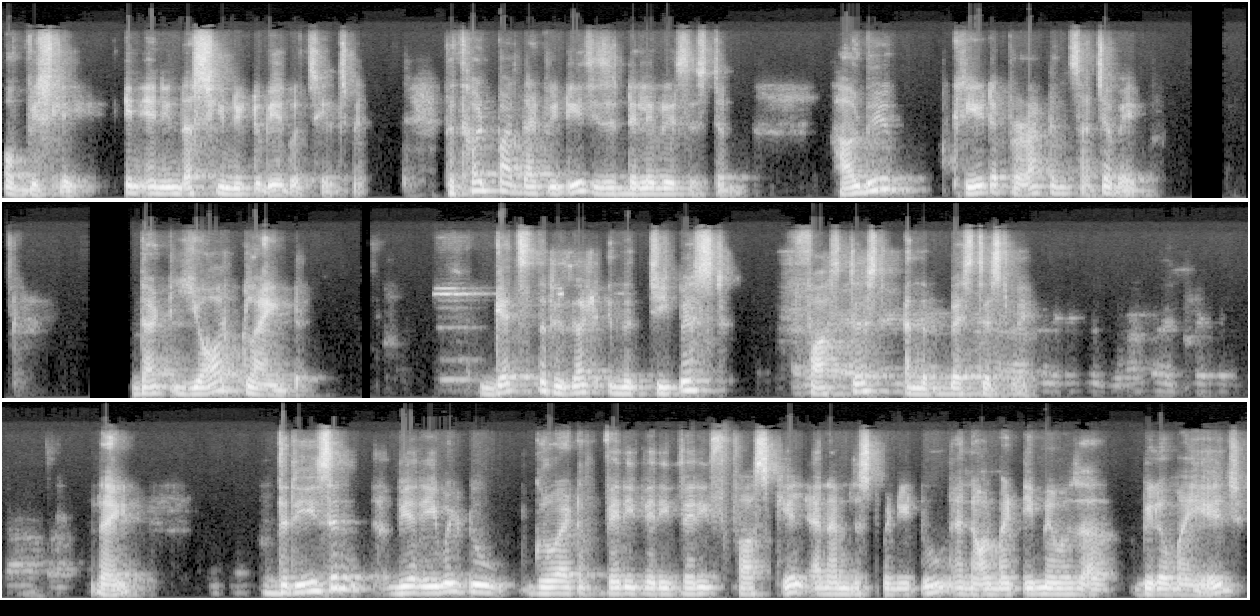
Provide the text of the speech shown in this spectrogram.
Obviously, in any industry, you need to be a good salesman. The third part that we teach is a delivery system. How do you create a product in such a way that your client gets the result in the cheapest fastest and the bestest way right the reason we are able to grow at a very very very fast scale and i'm just 22 and all my team members are below my age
